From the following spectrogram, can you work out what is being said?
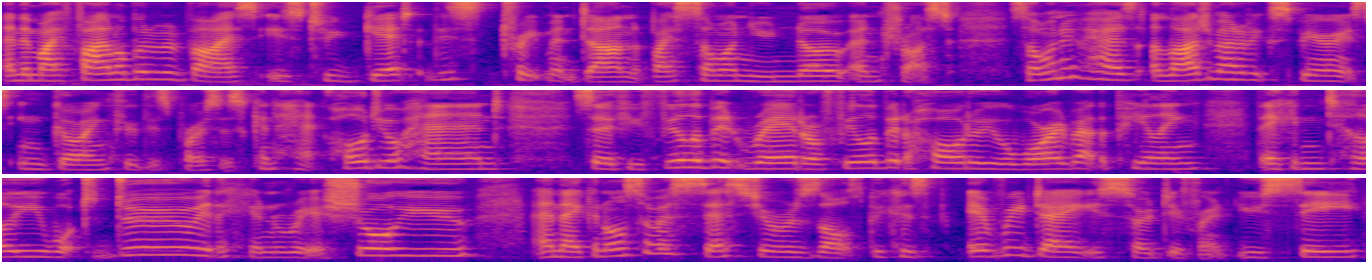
And then my final bit of advice is to get this treatment done by someone you know and trust. Someone who has a large amount of experience in going through this process can hold your hand. So if you feel a bit red or feel a bit hot or you're worried about the peeling, they can tell you what to do, they can reassure you, and they can also assess your results because every day is so different. You see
